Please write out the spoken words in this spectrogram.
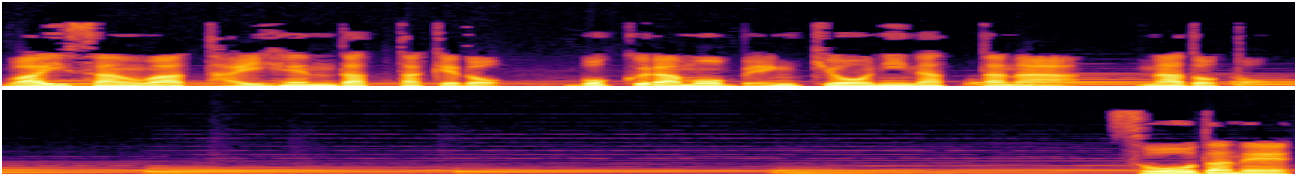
Y さんは大変だったけど、僕らも勉強になったな、などと。そうだね、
